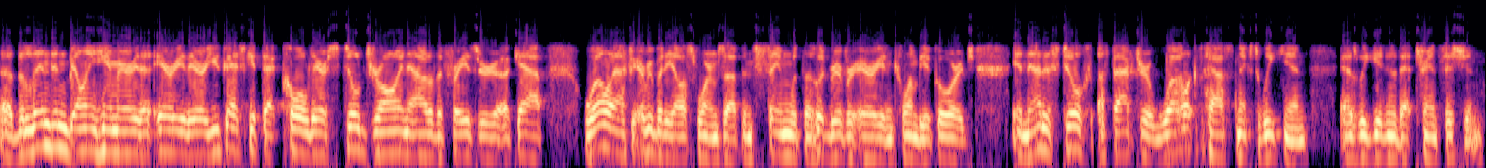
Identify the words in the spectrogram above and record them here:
Uh, the Lynden, Bellingham area, that area there, you guys get that cold air still drawing out of the Fraser uh, Gap well after everybody else warms up, and same with the Hood River area and Columbia Gorge. And that is still a factor well past next weekend as we get into that transition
